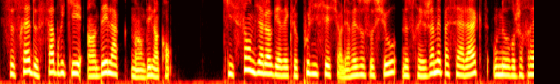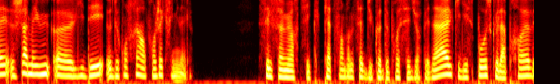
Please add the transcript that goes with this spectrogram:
ce serait de fabriquer un, un délinquant qui, sans dialogue avec le policier sur les réseaux sociaux, ne serait jamais passé à l'acte ou n'aurait jamais eu euh, l'idée de construire un projet criminel. C'est le fameux article 427 du Code de procédure pénale qui dispose que la preuve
